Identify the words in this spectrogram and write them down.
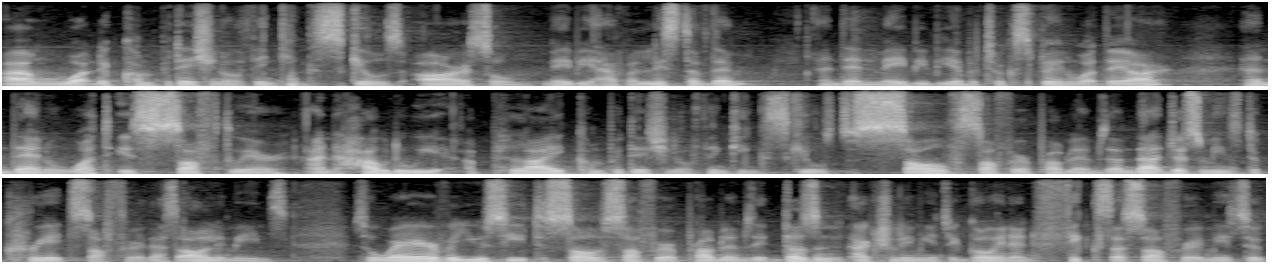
um, what the computational thinking skills are. So maybe have a list of them and then maybe be able to explain what they are and then what is software and how do we apply computational thinking skills to solve software problems? And that just means to create software. That's all it means. So wherever you see to solve software problems it doesn't actually mean to go in and fix a software. It means to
